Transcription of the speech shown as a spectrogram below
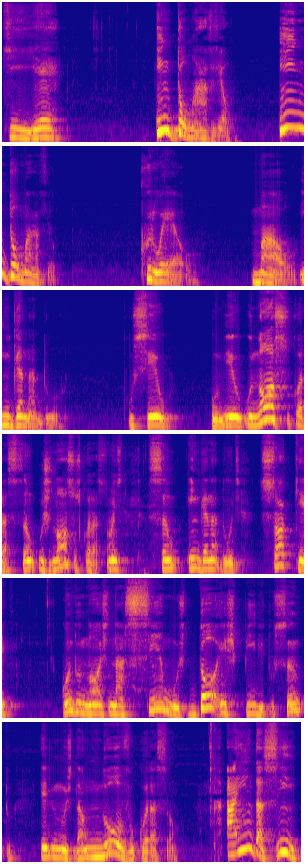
que é indomável, indomável, cruel, mal, enganador. O seu o meu, o nosso coração, os nossos corações são enganadores. Só que quando nós nascemos do Espírito Santo, ele nos dá um novo coração. Ainda assim,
